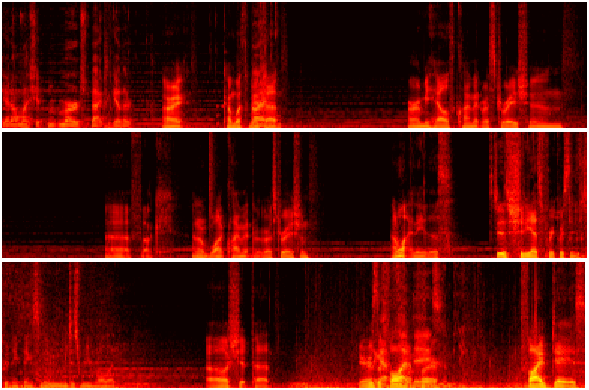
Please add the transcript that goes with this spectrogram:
get all my shit merged back together. All right, come with me, All right. Pat. Army health, climate restoration. Uh, fuck. I don't want climate restoration. I don't want any of this. Let's do this shitty ass frequency tuning thing. So maybe we just re-roll it. Oh shit, Pat. Here's the fallen five empire. days. Five days.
